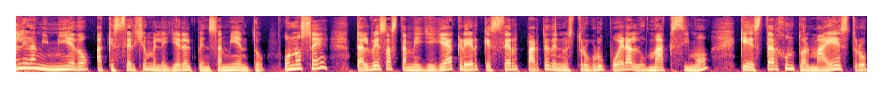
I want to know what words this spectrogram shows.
Tal era mi miedo a que Sergio me leyera el pensamiento, o no sé, tal vez hasta me llegué a creer que ser parte de nuestro grupo era lo máximo, que estar junto al maestro,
